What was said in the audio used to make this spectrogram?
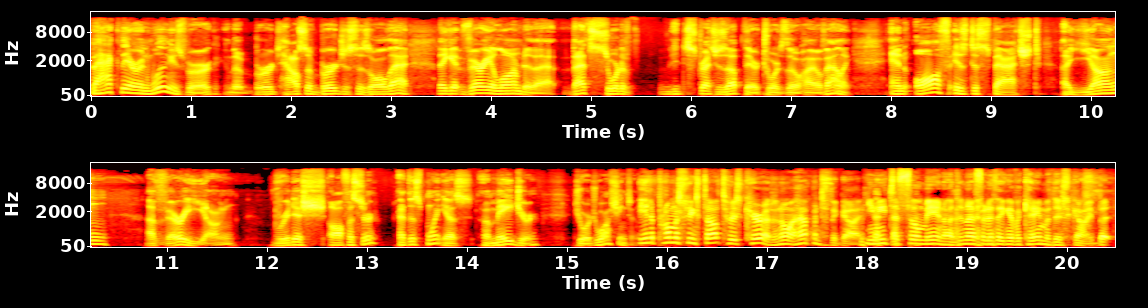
Back there in Williamsburg, the House of Burgesses, all that, they get very alarmed at that. That's sort of stretches up there towards the Ohio Valley. And off is dispatched a young, a very young British officer at this point, yes, a major, George Washington. He had a promising start to his career. I don't know what happened to the guy. You need to fill me in. I don't know if anything ever came of this guy. But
